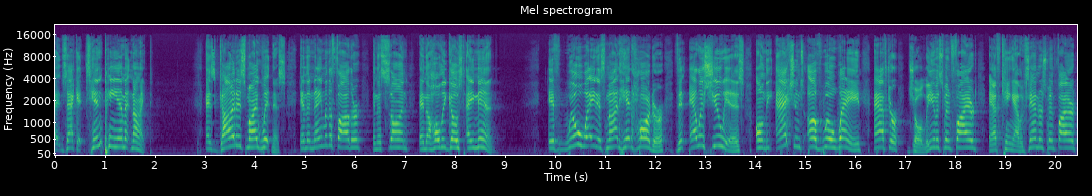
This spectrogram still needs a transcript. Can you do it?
uh, Zach, at 10 p.m. at night, as God is my witness, in the name of the Father and the Son and the Holy Ghost, amen if Will Wade is not hit harder than LSU is on the actions of Will Wade after Joe has been fired, F. King Alexander's been fired,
